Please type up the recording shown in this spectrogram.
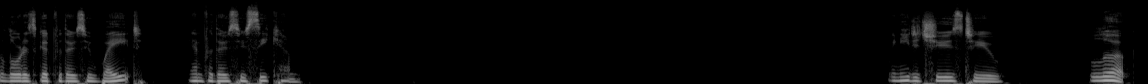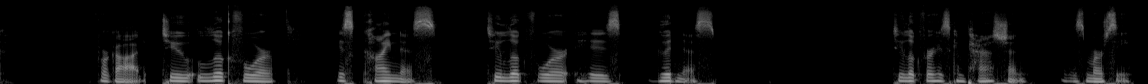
The Lord is good for those who wait and for those who seek him. We need to choose to look for God, to look for his kindness, to look for his goodness, to look for his compassion and his mercy.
